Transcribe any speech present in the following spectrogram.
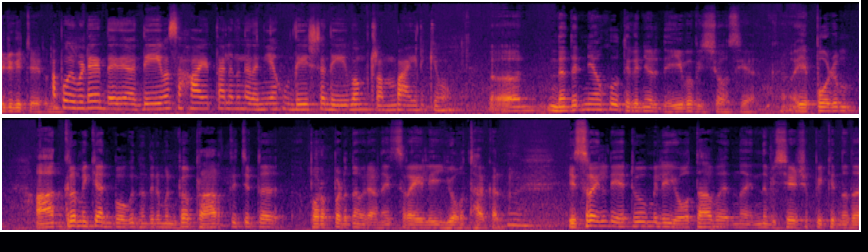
ഇഴുകിച്ചേരുന്നു. അപ്പോൾ ഇവിടെ ദൈവസഹായത്താൽ എന്ന് നെതന്യാഹു ഉദ്ദേശിച്ച ദൈവം ട്രംപ് ആയിരിക്കുമോ നെതന്യാഹു തികഞ്ഞൊരു ദൈവവിശ്വാസിയാണ് എപ്പോഴും ആക്രമിക്കാൻ പോകുന്നതിന് മുൻപ് പ്രാർത്ഥിച്ചിട്ട് പുറപ്പെടുന്നവരാണ് ഇസ്രായേലി യോദ്ധാക്കൾ. ഇസ്രായേലിന്റെ ഏറ്റവും വലിയ യോദ്ധാവ് എന്ന് ഇന്ന് വിശേഷിപ്പിക്കുന്നത്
